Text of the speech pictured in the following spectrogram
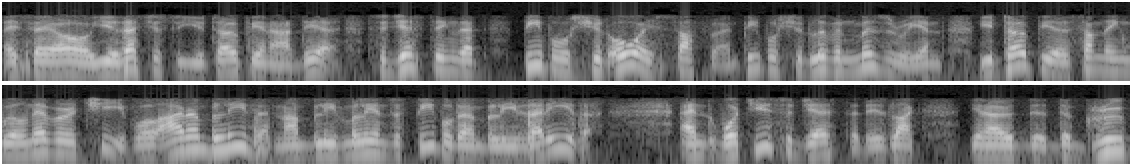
They say, oh, yeah, that's just a utopian idea, suggesting that people should always suffer and people should live in misery and utopia is something we'll never achieve. Well, I don't believe that, and I believe millions of people don't believe that either. And what you suggested is like, you know, the, the group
